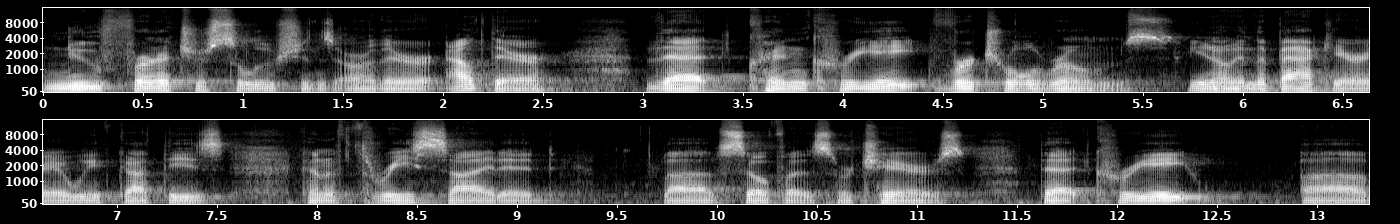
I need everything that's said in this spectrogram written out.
new furniture solutions are there out there that can create virtual rooms? You know, in the back area, we've got these kind of three-sided uh, sofas or chairs that create uh,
